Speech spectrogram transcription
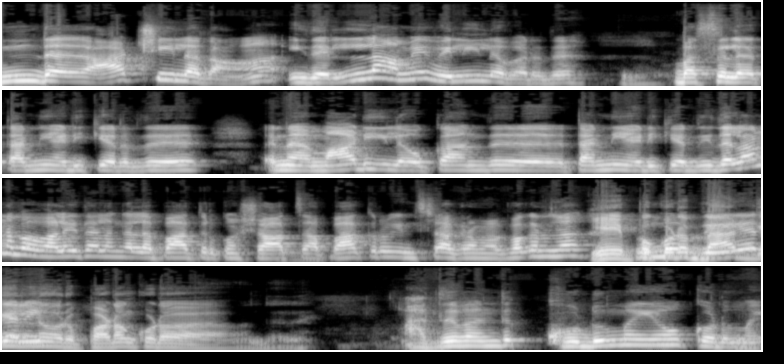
இந்த ஆட்சியில தான் இது எல்லாமே வெளியில வருது. பஸ்ல தண்ணி அடிக்கிறது என்ன மாடியில உட்காந்து தண்ணி அடிக்கிறது இதெல்லாம் நம்ம வலைதளங்கள்ல பார்த்திருக்கோம். ஷார்ட்ஸா பாக்குறோம் இன்ஸ்டாகிராம்ல பாக்குறோம் ஏன் இப்ப கூட பேட் ஒரு படம் கூட வந்தது. அது வந்து கொடுமையோ கொடுமை.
